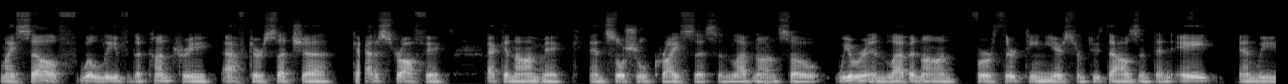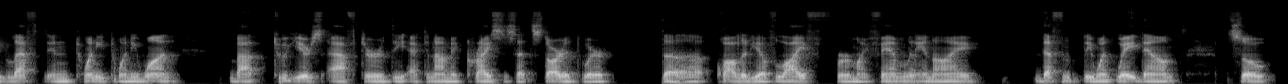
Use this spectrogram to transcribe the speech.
myself will leave the country after such a catastrophic economic and social crisis in Lebanon. So we were in Lebanon for 13 years from 2008, and we left in 2021, about two years after the economic crisis had started, where the quality of life for my family and I definitely went way down. So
